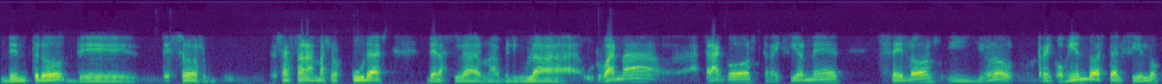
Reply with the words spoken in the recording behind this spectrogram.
dentro de, esos, esas zonas más oscuras de la ciudad. Una película urbana, atracos, traiciones, celos, y yo lo recomiendo hasta el cielo,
